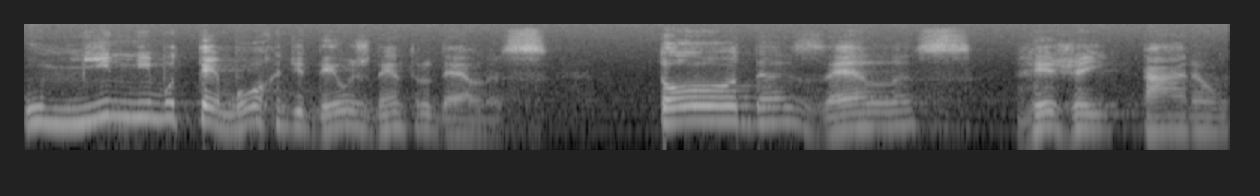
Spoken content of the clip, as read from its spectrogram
o mínimo temor de Deus dentro delas. Todas elas rejeitaram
